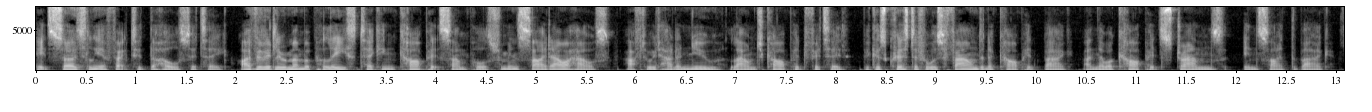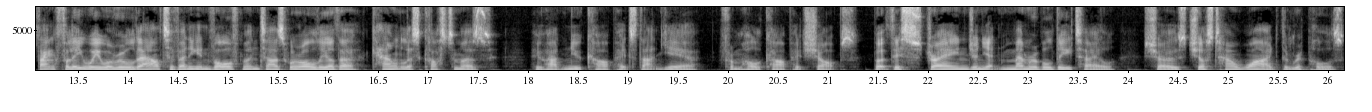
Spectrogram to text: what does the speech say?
it certainly affected the whole city. I vividly remember police taking carpet samples from inside our house after we'd had a new lounge carpet fitted because Christopher was found in a carpet bag and there were carpet strands inside the bag. Thankfully, we were ruled out of any involvement, as were all the other countless customers who had new carpets that year from whole carpet shops. But this strange and yet memorable detail shows just how wide the ripples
